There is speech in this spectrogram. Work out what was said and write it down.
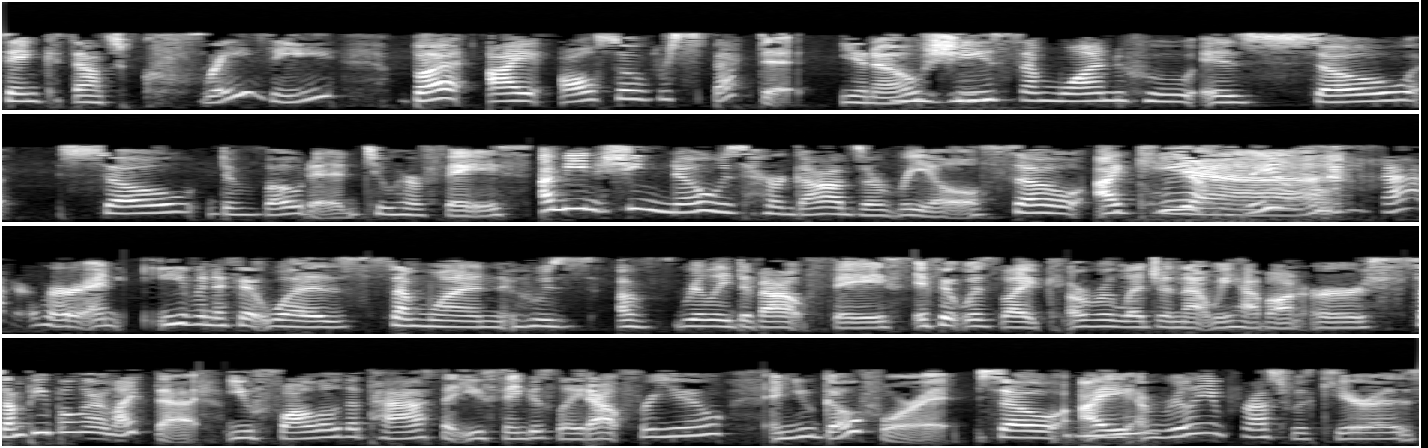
think that's crazy, but I also respect it. You know, mm-hmm. she's someone who is so so devoted to her faith. I mean, she knows her gods are real, so I can't yeah. really mad at her. And even if it was someone who's of really devout faith, if it was like a religion that we have on earth, some people are like that. You follow the path that you think is laid out for you and you go for it. So mm-hmm. I am really impressed with Kira's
